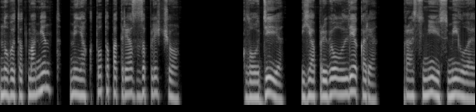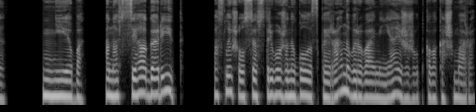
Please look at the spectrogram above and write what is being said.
но в этот момент меня кто-то потряс за плечо. «Клаудия, я привел лекаря. Проснись, милая!» «Небо! Она вся горит!» Послышался встревоженный голос Кайрана, вырывая меня из жуткого кошмара.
